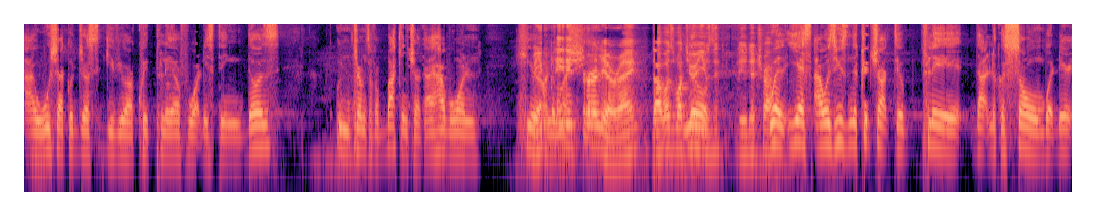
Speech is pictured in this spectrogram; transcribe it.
i wish i could just give you a quick play of what this thing does in terms of a backing track. I have one here You on the played it earlier, right? That was what you were using to play the track? well, yes, I was using the click track to play that little song, but there,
